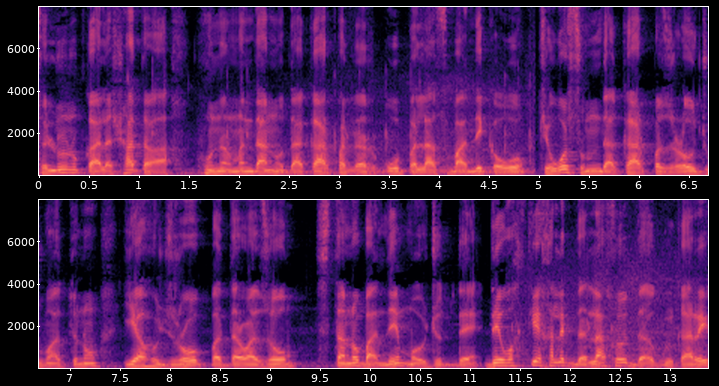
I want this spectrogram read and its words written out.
سلونو کاله شاته به هنرمندانو دا کار په لرګو په لاسو باندې کوو چې اوس هم دا کار په زړو جوماتونو یا حجرو په دروازو ستنو باندې موجود دی دې وخت کې خلک د لاسو د ګلکارۍ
